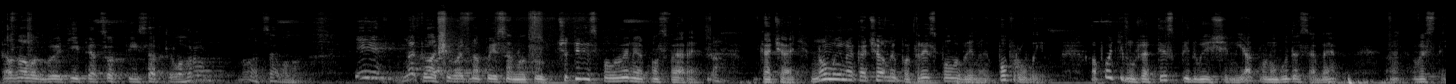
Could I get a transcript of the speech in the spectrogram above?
Казалось би, ті 550 кг, ну а це воно. І накачувати написано тут 4,5 атмосфери. Качать. Ну ми накачали по 3,5. Попробуємо. А потім вже тиск підвищимо, як воно буде себе е, вести.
